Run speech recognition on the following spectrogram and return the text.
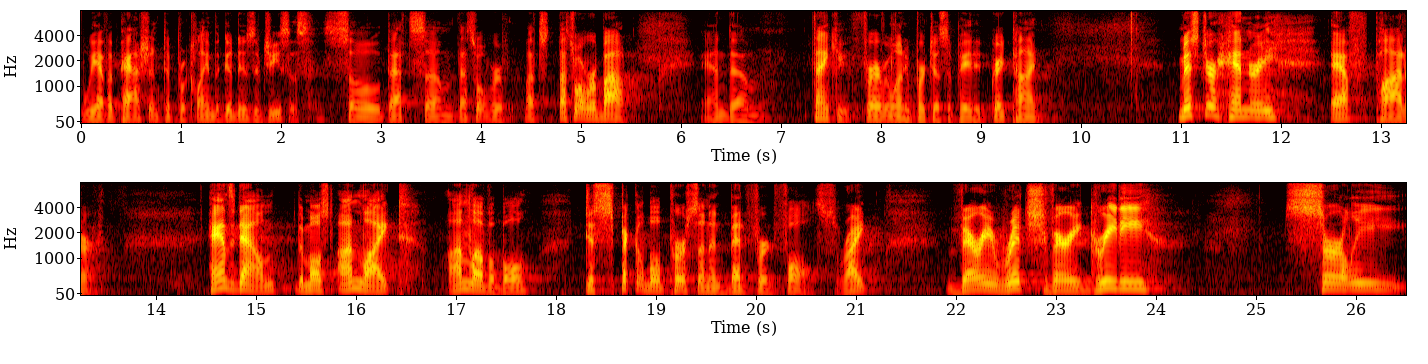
we have a passion to proclaim the good news of Jesus. So that's, um, that's, what, we're, that's, that's what we're about. And um, thank you for everyone who participated. Great time. Mr. Henry F. Potter, hands down, the most unliked, unlovable, despicable person in Bedford Falls, right? Very rich, very greedy, surly,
